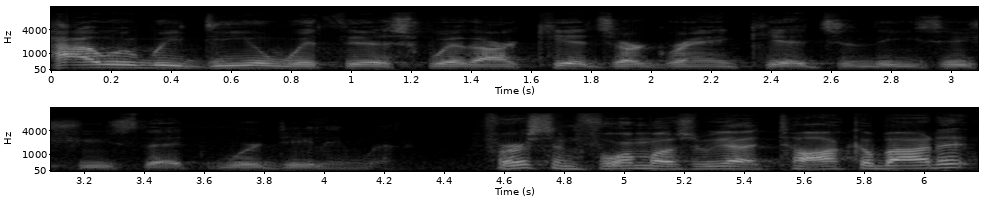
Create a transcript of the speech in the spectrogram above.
how would we deal with this with our kids, our grandkids, and these issues that we're dealing with. First and foremost, we got to talk about it.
